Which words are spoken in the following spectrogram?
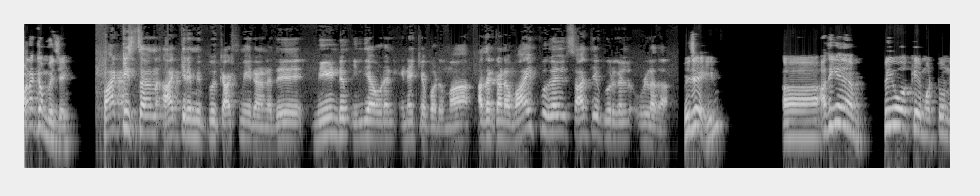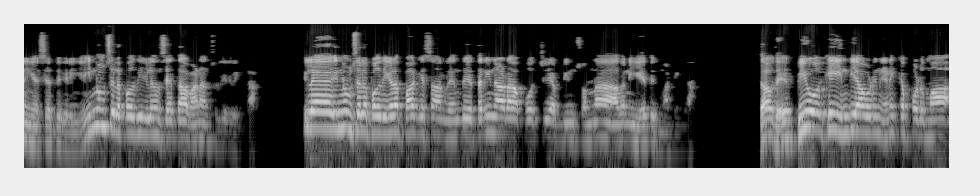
வணக்கம் விஜய். பாகிஸ்தான் ஆக்கிரமிப்பு காஷ்மீரானது மீண்டும் இந்தியாவுடன் இணைக்கப்படுமா? அதற்கான வாய்ப்புகள் சாத்தியக்கூறுகள் உள்ளதா? விஜய் ஆஹ் பிஓகே மட்டும் நீங்க சேர்த்துக்கிறீங்க? இன்னும் சில பகுதிகளும் சேர்த்தா வேணாம்னு சொல்லிடுவீங்களா? இல்ல இன்னும் சில பகுதிகளை பாகிஸ்தான்ல இருந்து தனிநாடா போச்சு அப்படின்னு சொன்னா அதை நீங்க ஏத்துக்க மாட்டீங்களா? அதாவது பிஓகே இந்தியாவுடன் இணைக்கப்படுமா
